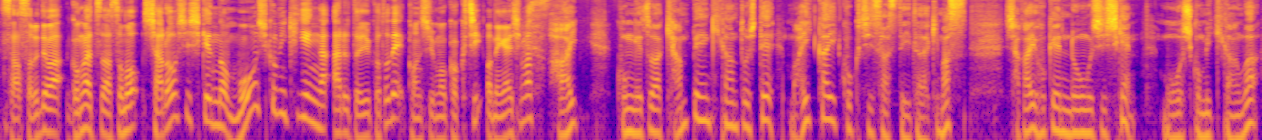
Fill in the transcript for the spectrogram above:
はさあそれでは5月はその社労士試験の申し込み期限があるということで今週も告知お願いします。はい。今月はキャンペーン期間として毎回告知させていただきます。社会保険労務士試験申し込み期間は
